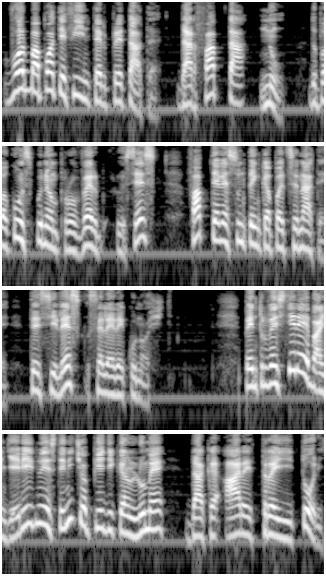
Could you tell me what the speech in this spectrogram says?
Vorba poate fi interpretată, dar fapta nu. După cum spune un proverb rusesc, faptele sunt încăpățânate, te silesc să le recunoști. Pentru vestirea Evangheliei nu este nicio piedică în lume dacă are trăitori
